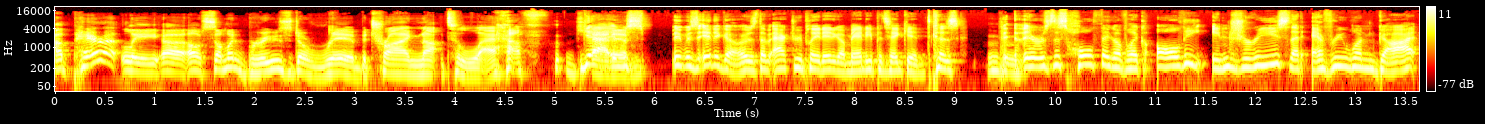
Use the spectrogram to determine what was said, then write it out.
Apparently, uh, oh, someone bruised a rib trying not to laugh. Yeah, it was it was Inigo. It was the actor who played Inigo, Mandy Patinkin, because th- there was this whole thing of like all the injuries that everyone got.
